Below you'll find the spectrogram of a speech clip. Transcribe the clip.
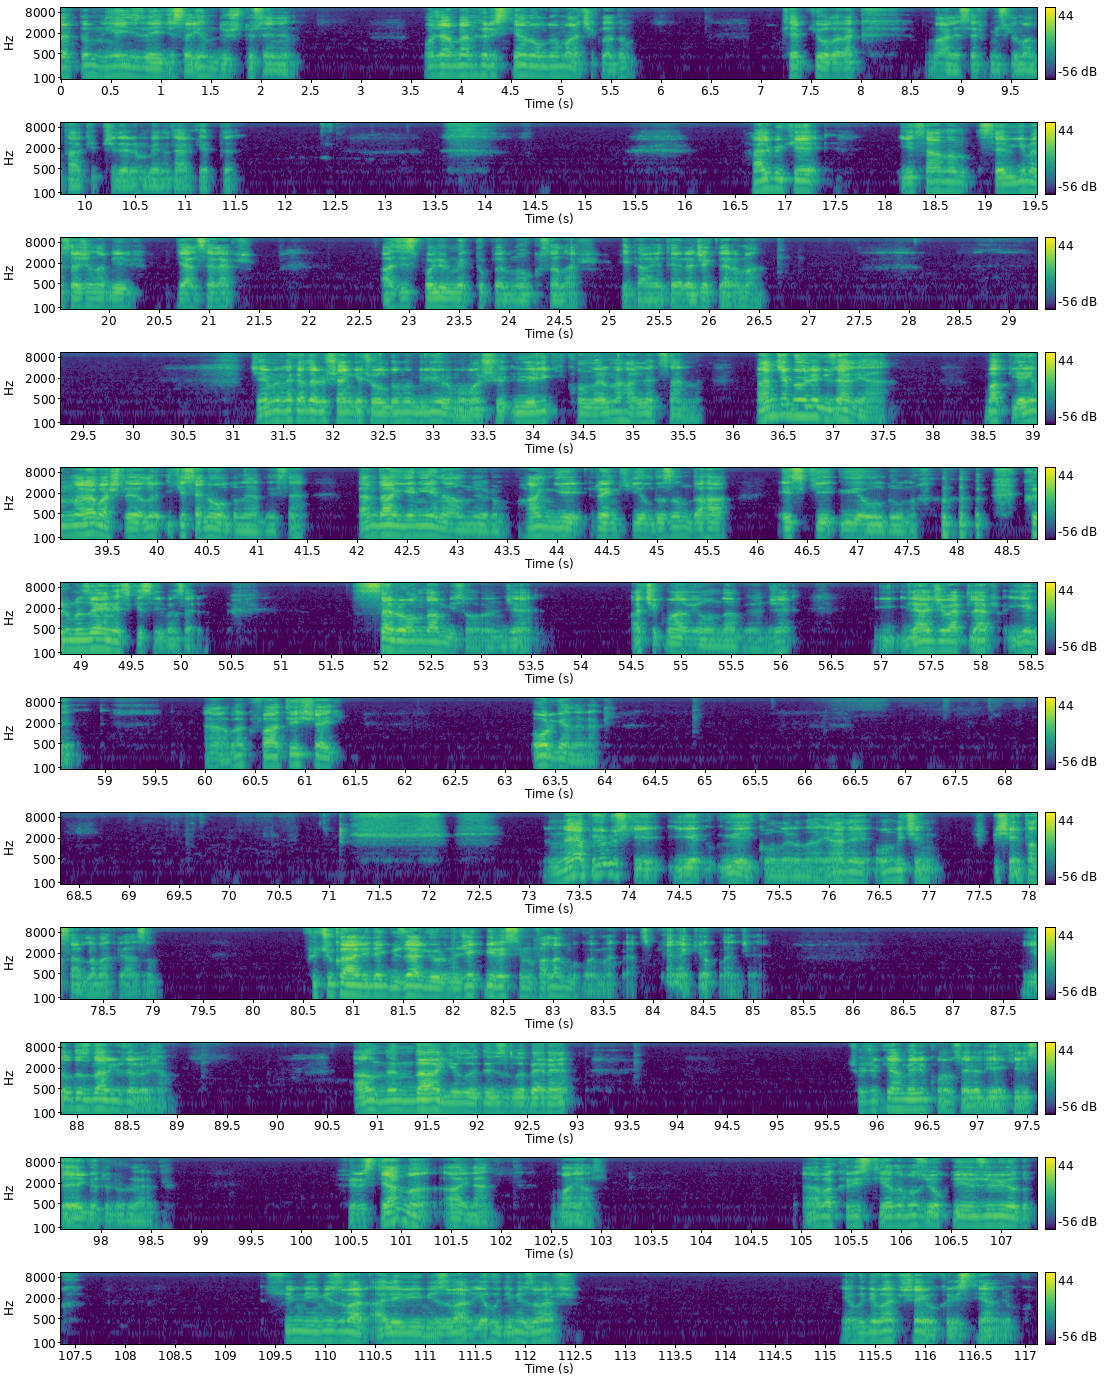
soracaktım. Niye izleyici sayın düştü senin? Hocam ben Hristiyan olduğumu açıkladım. Tepki olarak maalesef Müslüman takipçilerim beni terk etti. Halbuki İsa'nın sevgi mesajına bir gelseler, Aziz Pol'ün mektuplarını okusalar hidayete erecekler ama Cemre ne kadar üşengeç olduğunu biliyorum ama şu üyelik konularını halletsen mi? Bence böyle güzel ya. Bak yayınlara başlayalı iki sene oldu neredeyse. Ben daha yeni yeni anlıyorum hangi renk yıldızın daha eski üye olduğunu. Kırmızı en eskisi mesela. Sarı ondan bir sonra önce. Açık mavi ondan bir önce. Lacivertler yeni. Ha bak Fatih şey Orgeneral. Ne yapıyoruz ki üye, üye ikonlarına? Yani onun için bir şey tasarlamak lazım. Küçük hali de güzel görünecek bir resim falan mı koymak lazım? Gerek yok bence. Yıldızlar güzel hocam. Alnında yıldızlı bere. Çocukken beni konsere diye kiliseye götürürlerdi. Hristiyan mı ailen? Mayal. Ya bak Hristiyanımız yok diye üzülüyorduk. Sünnimiz var, Alevimiz var, Yahudimiz var. Yahudi var, şey yok, Hristiyan yok.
